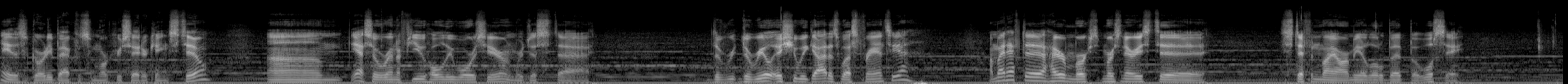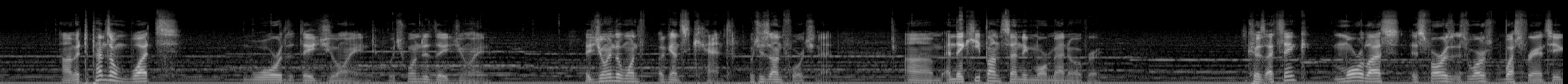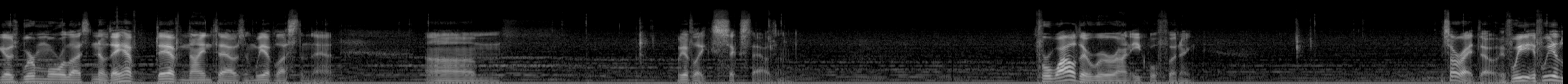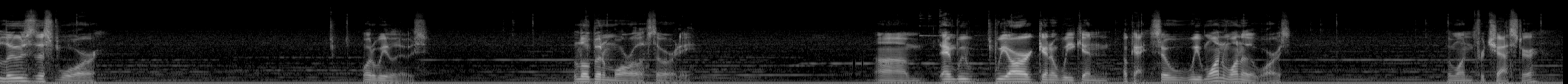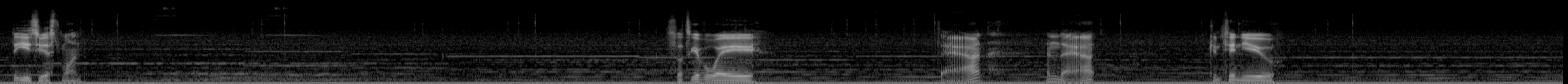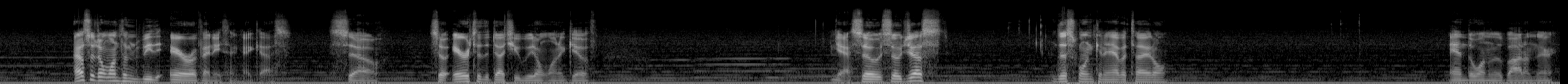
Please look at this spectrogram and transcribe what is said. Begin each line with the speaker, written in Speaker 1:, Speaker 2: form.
Speaker 1: Hey, this is Gordy back with some more Crusader Kings 2. Um, yeah, so we're in a few holy wars here, and we're just, uh, the, re the real issue we got is West Francia. I might have to hire merc mercenaries to stiffen my army a little bit, but we'll see. Um, it depends on what war that they joined. Which one did they join? They joined the one against Kent, which is unfortunate. Um, and they keep on sending more men over. Because I think more or less, as far as as far as West Francia goes, we're more or less. No, they have they have nine thousand. We have less than that. Um, we have like six thousand. For a while there, we were on equal footing. It's all right though. If we if we lose this war, what do we lose? A little bit of moral authority. Um, and we we are gonna weaken. Okay, so we won one of the wars. The one for Chester, the easiest one. So let's give away that and that. Continue. I also don't want them to be the heir of anything, I guess. So, so heir to the duchy we don't want to give. Yeah, so so just this one can have a title. And the one on the bottom there.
